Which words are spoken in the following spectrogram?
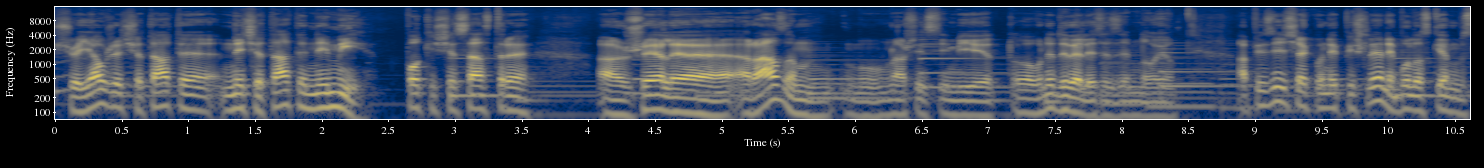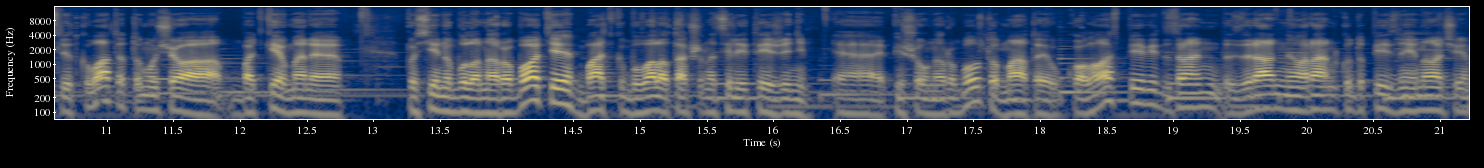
що я вже читати не читати не міг. Поки ще сестри жили разом в нашій сім'ї, то вони дивилися зі мною. А пізніше, як вони пішли, не було з ким слідкувати, тому що батьки в мене постійно були на роботі. Батько бувало так, що на цілий тиждень е, пішов на роботу, мати в колгоспі від з раннього ранку до пізньої ночі,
